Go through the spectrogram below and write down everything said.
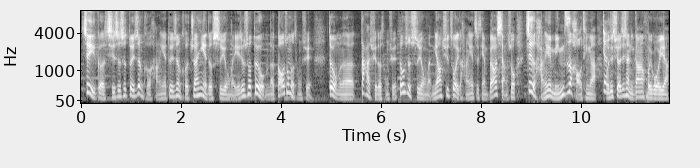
这个其实是对任何行业、对任何专业都适用的，也就是说，对我们的高中的同学、对我们的大学的同学都是适用的。你要去做一个行业之前，不要想说这个行业名字好听啊，我就去了，就像你刚刚回国一样，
